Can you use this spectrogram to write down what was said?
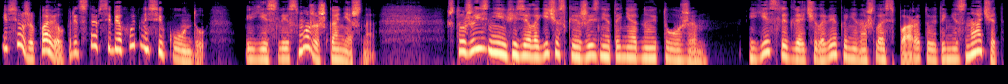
И все же, Павел, представь себе хоть на секунду, если сможешь, конечно, что жизнь и физиологическая жизнь — это не одно и то же. И если для человека не нашлась пара, то это не значит,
